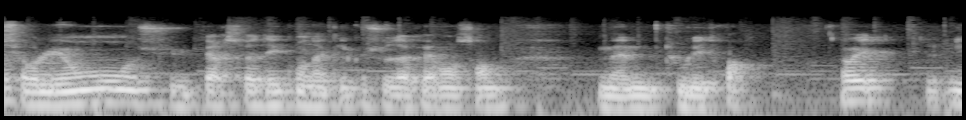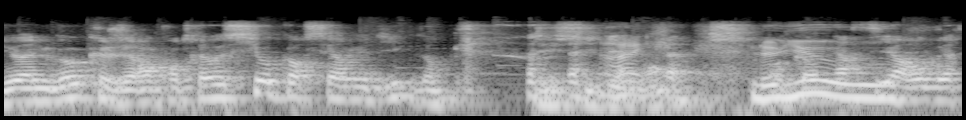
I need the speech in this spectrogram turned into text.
sur Lyon, je suis persuadé qu'on a quelque chose à faire ensemble, même tous les trois. Oui, Johan Go que j'ai rencontré aussi au Corsair Ludique, donc. Décidément. le lieu où... à Robert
